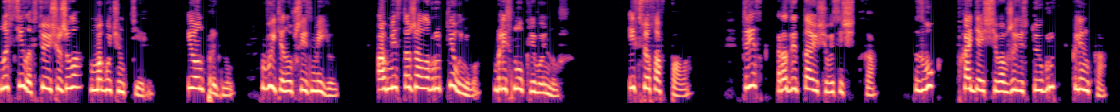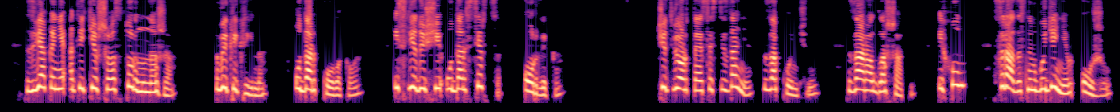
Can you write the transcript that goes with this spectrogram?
но сила все еще жила в могучем теле, и он прыгнул, вытянувший змеей, а вместо жала в руке у него блеснул кривой нож. И все совпало. Треск разлетающегося щитка, звук входящего в жилистую грудь клинка, звяканье отлетевшего в сторону ножа, выкрик Рина, удар колокола и следующий удар сердца Орлика. Четвертое состязание закончено заорал глашатый, и холм с радостным гудением ожил.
